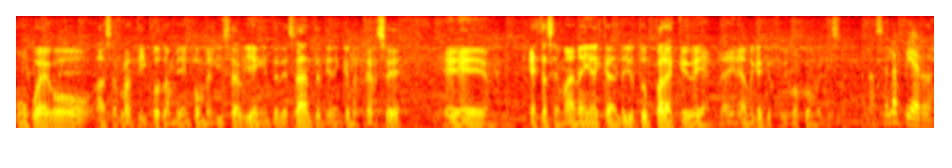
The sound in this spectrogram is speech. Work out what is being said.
un juego hace ratico también con Melissa bien interesante. Tienen que meterse eh, esta semana ahí en el canal de YouTube para que vean la dinámica que tuvimos con Melissa. No se la pierdan.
